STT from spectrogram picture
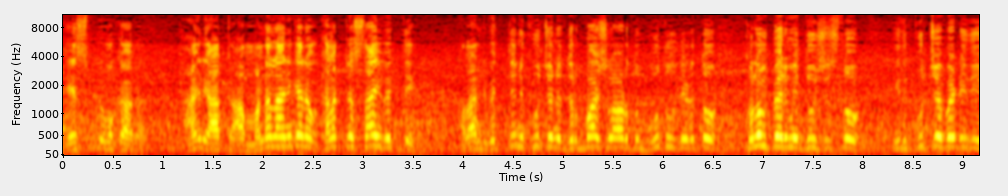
ఒక ఎస్పీ ఒక ఆయన ఆ- ఆ మండలానికి ఆయన ఒక కలెక్టర్ స్థాయి వ్యక్తి. అలాంటి వ్యక్తిని కూర్చొని దుర్భాషలాడుతూ బూతులు తిడుతూ కులం పేరు మీద దూషిస్తూ ఇది కూర్చోబెట్టి ఇది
